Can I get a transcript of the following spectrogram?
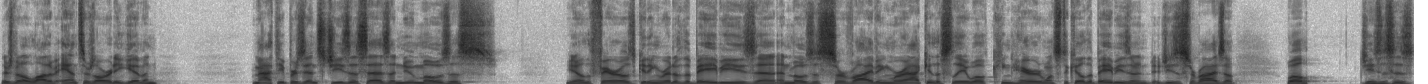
There's been a lot of answers already given. Matthew presents Jesus as a new Moses. You know, the Pharaoh's getting rid of the babies and, and Moses surviving miraculously. Well, King Herod wants to kill the babies and Jesus survives. them. Well, Jesus is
